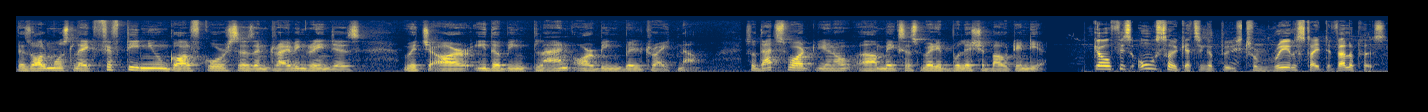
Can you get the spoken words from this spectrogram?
there's almost like 50 new golf courses and driving ranges which are either being planned or being built right now. So that's what you know uh, makes us very bullish about India. Golf is also getting a boost from real estate developers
